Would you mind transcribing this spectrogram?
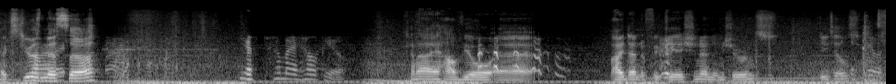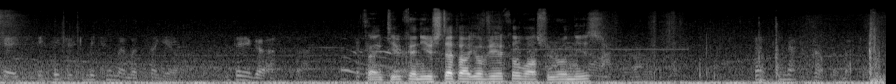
Excuse me, sir. Yes, how may I help you? Can I have your uh, identification and insurance details? Okay, okay. If you just give me two minutes, thank you. There you go. Thank you. Can you step out your vehicle whilst we run these? That's not a problem.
